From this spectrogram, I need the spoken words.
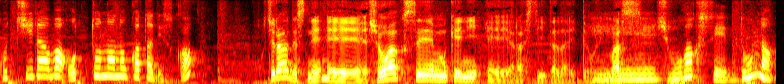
こちらは大人の方ですか？こちらはですね、えー、小学生向けに、えー、やらせていただいております。小学生どんな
